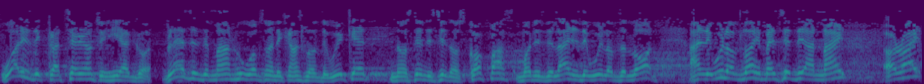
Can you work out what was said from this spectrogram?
what is the criterion to hear God? Blessed is the man who walks on the counsel of the wicked, nor in the seat of scoffers, but is delight in the will of the Lord. And the will of the Lord he may say day and night. All right?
